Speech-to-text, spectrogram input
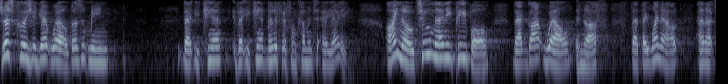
just because you get well doesn't mean that you can't that you can't benefit from coming to AA. I know too many people that got well enough that they went out and at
